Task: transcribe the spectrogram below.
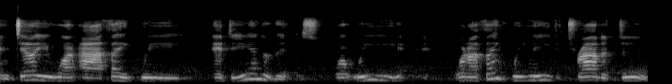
and tell you what I think we, at the end of this, what we, what I think we need to try to do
